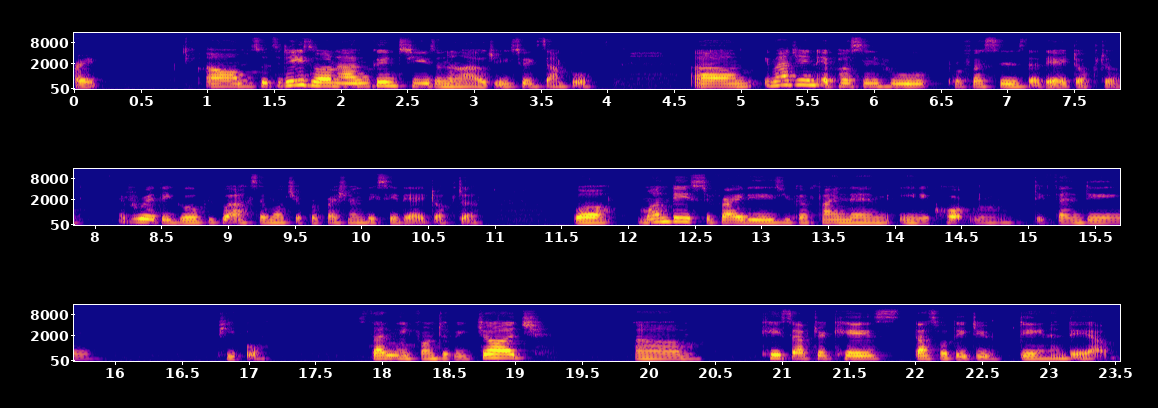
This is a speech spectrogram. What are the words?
right? Um, so today's one, I'm going to use an analogy to example. Um, imagine a person who professes that they're a doctor. Everywhere they go, people ask them what's your profession, they say they're a doctor. But Mondays to Fridays, you can find them in a courtroom defending people, standing in front of a judge, um, case after case. That's what they do day in and day out.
